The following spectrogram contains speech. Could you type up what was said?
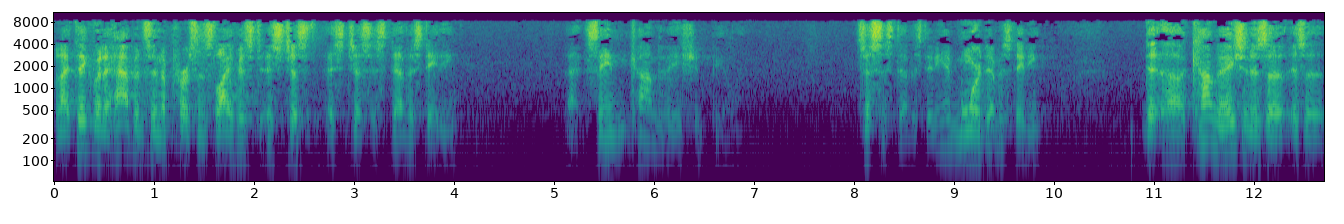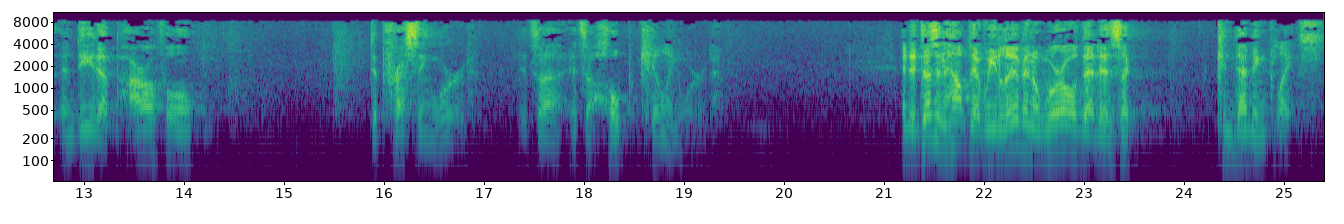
And I think when it happens in a person's life, it's, it's just, it's just as devastating. That same condemnation feeling. Just as devastating and more devastating. The, uh, condemnation is a, is a, indeed a powerful, depressing word. It's a, it's a hope killing word. And it doesn't help that we live in a world that is a condemning place.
